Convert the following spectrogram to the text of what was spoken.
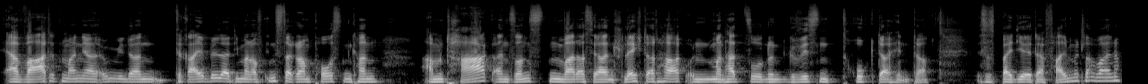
erwartet man ja irgendwie dann drei Bilder, die man auf Instagram posten kann am Tag. Ansonsten war das ja ein schlechter Tag und man hat so einen gewissen Druck dahinter. Ist es bei dir der Fall mittlerweile?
